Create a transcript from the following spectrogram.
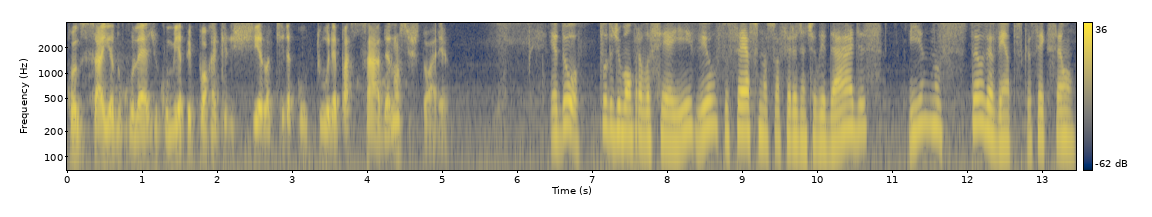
quando saía do colégio e comia pipoca, aquele cheiro, aquilo é cultura, é passado, é nossa história. Edu, tudo de bom para você aí, viu? Sucesso na sua feira de antiguidades e nos seus eventos, que eu sei que são,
